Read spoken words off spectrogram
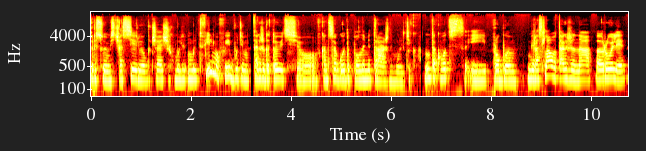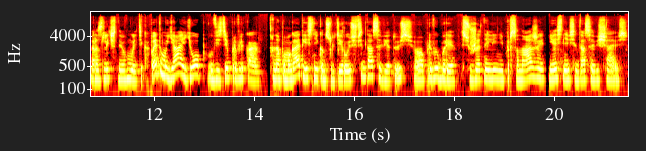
Рисуем сейчас серию обучающих мультфильмов и будем также готовить э, в конце года полнометражный мультик. Ну так вот и пробуем Мирославу также на роли различные в мультиках. Поэтому я ее везде привлекаю. Она помогает, я с ней консультируюсь, всегда советуюсь. Э, при выборе сюжетной линии персонажей я с ней всегда совещаюсь.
